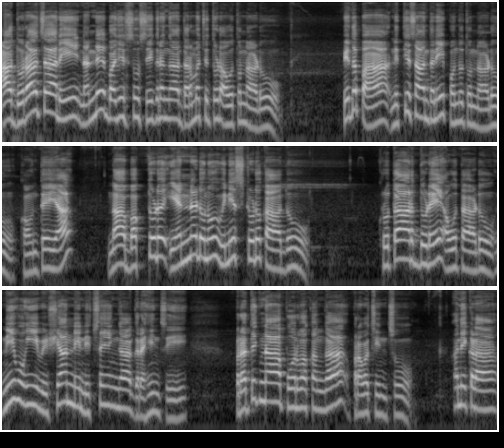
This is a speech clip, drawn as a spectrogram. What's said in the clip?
ఆ దురాచారి నన్నే భజిస్తూ శీఘ్రంగా ధర్మచిత్తుడు అవుతున్నాడు. పిదప నిత్యశాంతిని పొందుతున్నాడు. కౌంతేయ నా భక్తుడు ఎన్నడును వినిష్ఠుడు కాదు. కృతార్థుడే అవుతాడు. నీవు ఈ విషయాన్ని నిశ్చయంగా గ్రహించి ప్రతిజ్ఞాపూర్వకంగా ప్రవచించు. అని ఇక్కడ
